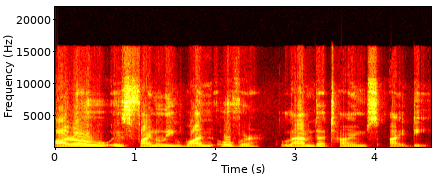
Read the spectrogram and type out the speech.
RO is finally 1 over lambda times ID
